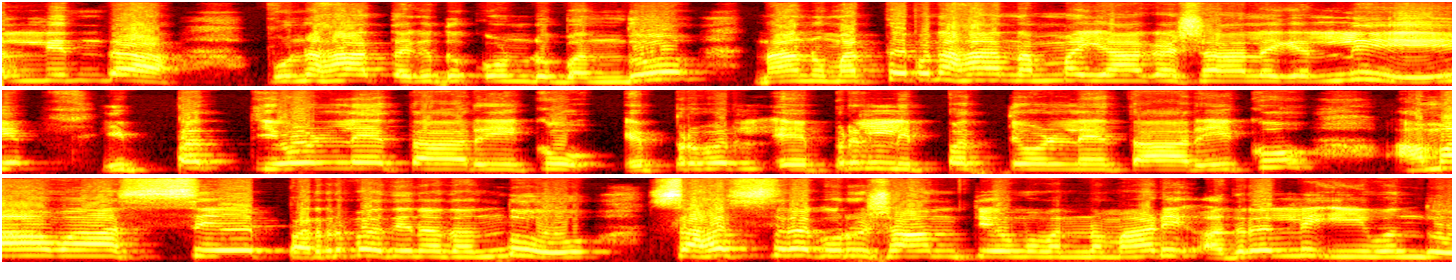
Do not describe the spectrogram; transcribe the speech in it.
ಅಲ್ಲಿಂದ ಪುನಃ ತೆಗೆದುಕೊಂಡು ಬಂದು ನಾನು ಮತ್ತೆ ಪುನಃ ನಮ್ಮ ಯಾಗಶಾಲೆಯಲ್ಲಿ ಇಪ್ಪತ್ತೇಳನೇ ತಾರೀಕು, ಏಪ್ರಿಲ್ ಏಪ್ರಿಲ್ ಇಪ್ಪತ್ತೇಳನೇ ತಾರೀಕು ಅಮಾವಾಸ್ಯೆ ಪರ್ವ ದಿನದಂದು ಸಹಸ್ರ ಗುರು ಶಾಂತಿಯೋಮವನ್ನು ಮಾಡಿ ಅದರಲ್ಲಿ ಈ ಒಂದು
